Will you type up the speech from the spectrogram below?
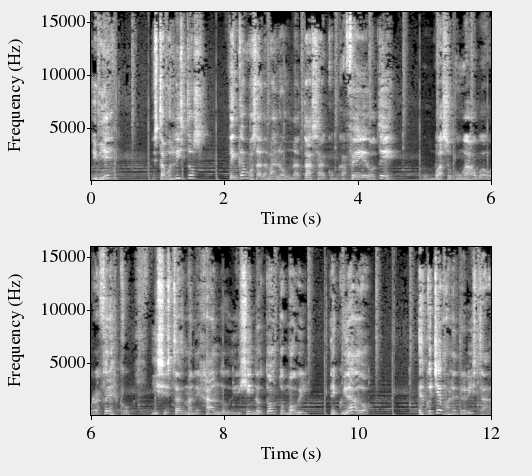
¿Y bien? ¿Estamos listos? Tengamos a la mano una taza con café o té, un vaso con agua o refresco, y si estás manejando o dirigiendo tu automóvil, ten cuidado. Escuchemos la entrevista.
